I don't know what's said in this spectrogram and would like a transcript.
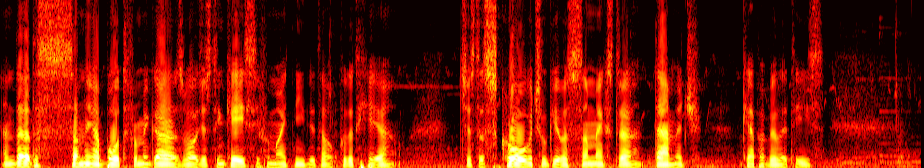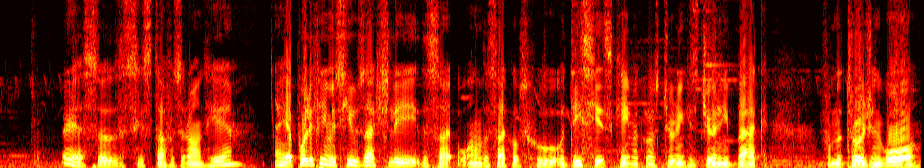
and uh, this is something I bought from Megara as well, just in case if I might need it, I'll put it here. Just a scroll which will give us some extra damage capabilities. Oh yes, so his stuff is around here. Oh yeah, Polyphemus, he was actually the one of the Cyclops who Odysseus came across during his journey back from the Trojan War.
